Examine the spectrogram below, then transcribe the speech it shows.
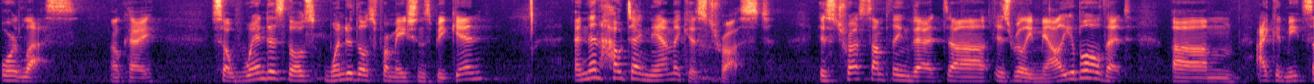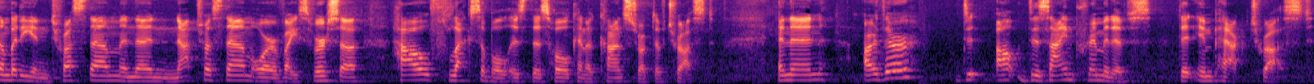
or less? Okay? So when does those, when do those formations begin? And then how dynamic is trust? Is trust something that uh, is really malleable, that um, I could meet somebody and trust them and then not trust them, or vice versa? How flexible is this whole kind of construct of trust? And then, are there de- design primitives that impact trust?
